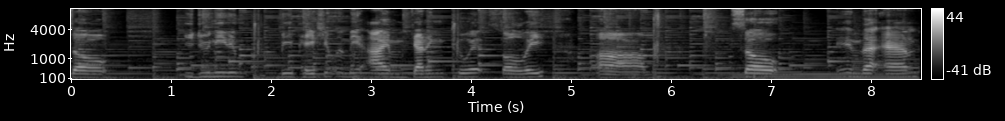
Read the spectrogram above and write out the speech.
So you do need to be patient with me. I'm getting to it slowly. Um, so in the end,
